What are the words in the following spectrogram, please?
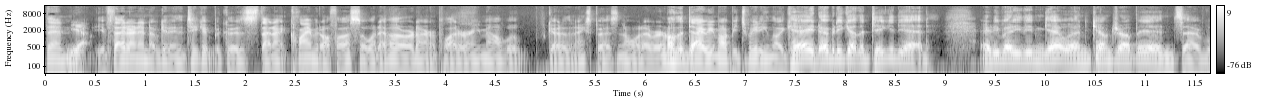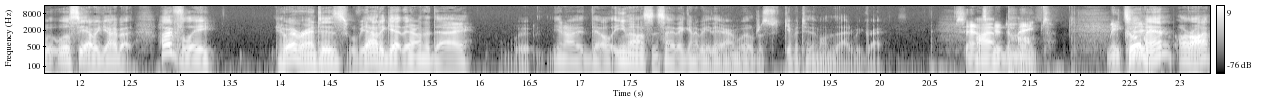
then Yeah. if they don't end up getting the ticket because they don't claim it off us or whatever, or don't reply to our email, we'll go to the next person or whatever. And on the day, we might be tweeting like, "Hey, nobody got the ticket yet. Anybody didn't get one? Come drop in." So we'll, we'll see how we go, but hopefully, whoever enters will be able to get there on the day. You know, they'll email us and say they're going to be there, and we'll just give it to them on the day. It'll be great. Sounds I am good to me. pumped. Me too. Cool, man. All right.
